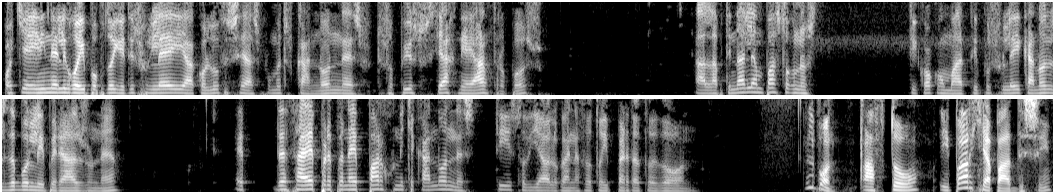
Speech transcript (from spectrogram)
Οκ, είναι λίγο ύποπτο γιατί σου λέει ακολούθησε ας πούμε τους κανόνες τους οποίους τους φτιάχνει άνθρωπος αλλά απ' την άλλη αν πας στο γνωστικό κομμάτι που σου λέει οι κανόνες δεν πολύ επηρεάζουν ε, δεν θα έπρεπε να υπάρχουν και κανόνες. Τι στο διάλογο κάνει αυτό το υπέρτατο εδώ; Λοιπόν, αυτό υπάρχει απάντηση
